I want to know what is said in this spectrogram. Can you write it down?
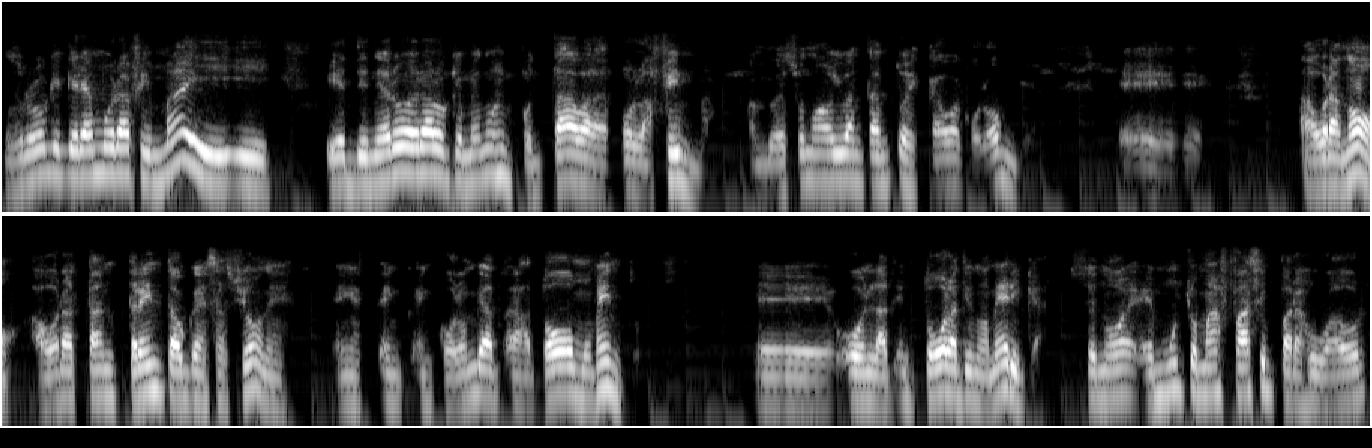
Nosotros lo que queríamos era firmar y, el dinero era lo que menos importaba por la firma, cuando eso no iban tantos escabos a Colombia. Eh, ahora no, ahora están 30 organizaciones en, Colombia a, todo momento, eh, o en, en, toda Latinoamérica. no, es mucho más fácil para el jugador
